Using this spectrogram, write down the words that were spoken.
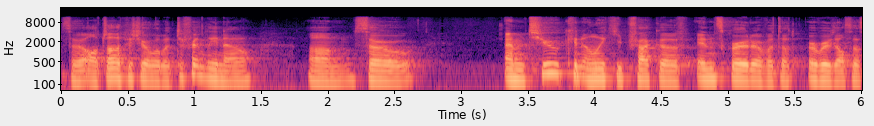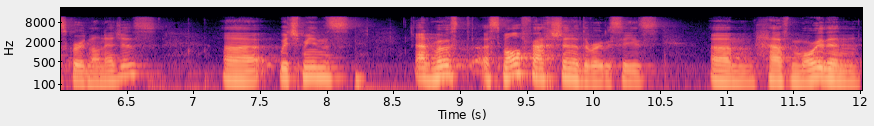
So I'll draw the picture a little bit differently now. Um, so M2 can only keep track of n squared over, over delta squared non-edges, uh, which means at most a small fraction of the vertices um, have more than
